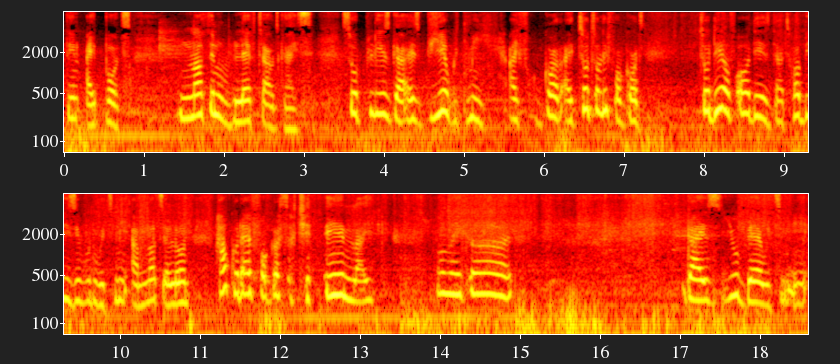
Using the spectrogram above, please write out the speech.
thing I bought. Nothing will be left out guys. So please guys bear with me. I forgot I totally forgot. Today of all days that hubby is even with me I'm not alone. How could I forget such a thing? Like oh my god guys you bear with me.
